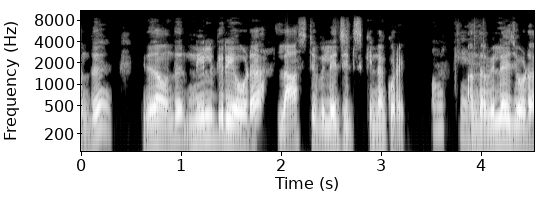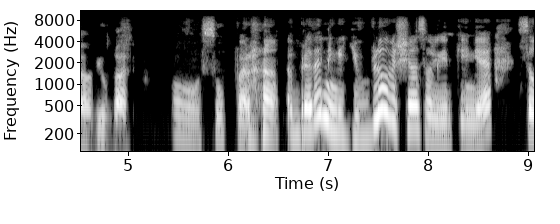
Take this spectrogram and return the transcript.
வந்து இதுதான் வந்து நீலகிரியோட லாஸ்ட் வில்லேஜ் இட்ஸ் கிண்ணக்குறை. அந்த வில்லேஜோட வியூ தான். ஓ சூப்பர். பிரதர் நீங்க இவ்ளோ விஷயம் சொல்லியிருக்கீங்க. சோ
